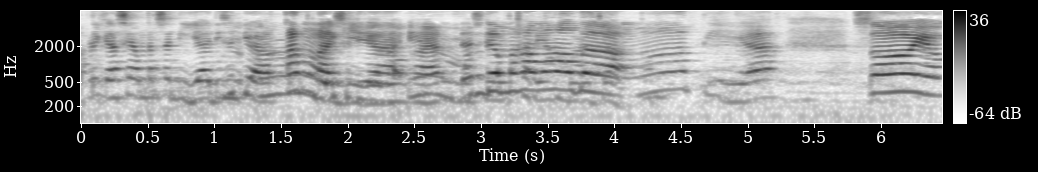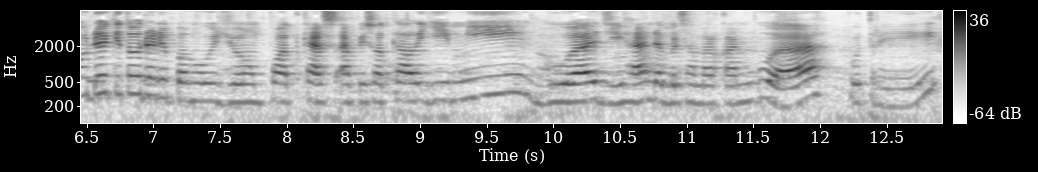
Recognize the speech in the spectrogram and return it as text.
aplikasi yang tersedia disediakan Mm-mm, lagi gitu kan. Dan gak yang bajak. banget so ya udah kita udah di penghujung podcast episode kali ini. Gua Jihan dan bersama rekan gua putri.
